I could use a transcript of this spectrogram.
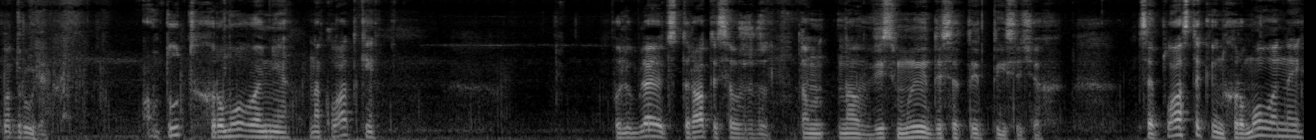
По-друге, тут хромовані накладки полюбляють стиратися вже там на 80 тисячах. Це пластик, він хромований,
